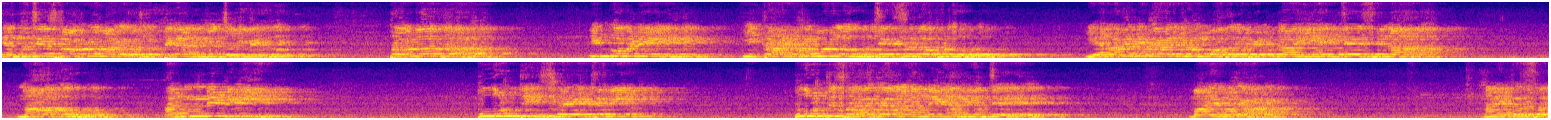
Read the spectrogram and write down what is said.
ఎంత చేసినా కూడా నాకు తృప్తిగా అనిపించట్లేదు తర్వాత ఇంకొకటి ఈ కార్యక్రమాలు చేసేటప్పుడు ఎలాంటి కార్యక్రమం మొదలుపెట్టినా ఏం చేసినా నాకు అన్నిటికీ పూర్తి స్వేచ్ఛని పూర్తి సహకారాన్ని అందించే మా యొక్క నా యొక్క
